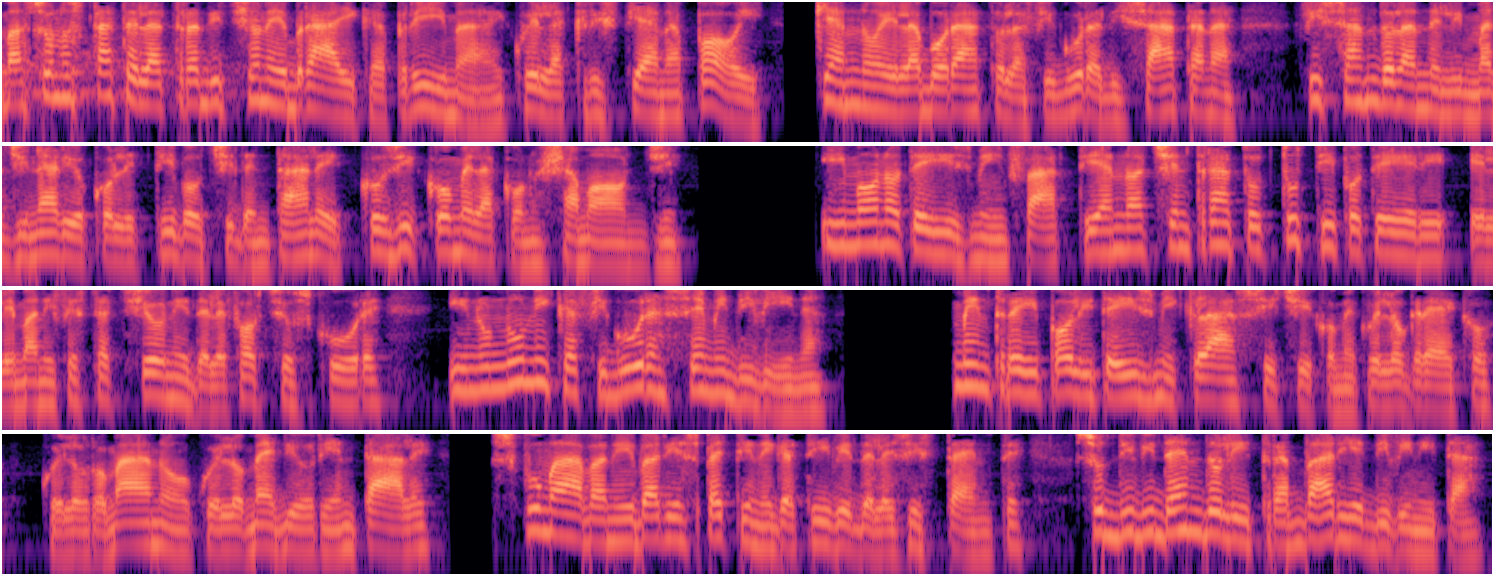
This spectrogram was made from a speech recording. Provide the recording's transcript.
Ma sono state la tradizione ebraica prima e quella cristiana poi che hanno elaborato la figura di Satana fissandola nell'immaginario collettivo occidentale così come la conosciamo oggi. I monoteismi infatti hanno accentrato tutti i poteri e le manifestazioni delle forze oscure in un'unica figura semidivina, mentre i politeismi classici come quello greco, quello romano o quello medio orientale sfumavano i vari aspetti negativi dell'esistente, suddividendoli tra varie divinità.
